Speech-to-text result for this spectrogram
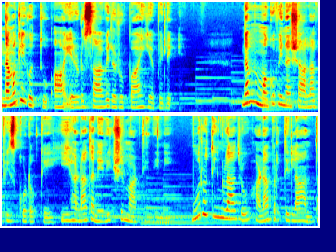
ನಮಗೆ ಗೊತ್ತು ಆ ಎರಡು ಸಾವಿರ ರೂಪಾಯಿಯ ಬೆಲೆ. ನಮ್ಮ ಮಗುವಿನ ಶಾಲಾ ಫೀಸ್ ಕೊಡೋಕೆ ಈ ಹಣದ ನಿರೀಕ್ಷೆ ಮಾಡ್ತಿದ್ದೀನಿ. ಮೂರು ತಿಂಗಳಾದರೂ ಹಣ ಬರ್ತಿಲ್ಲ ಅಂತ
